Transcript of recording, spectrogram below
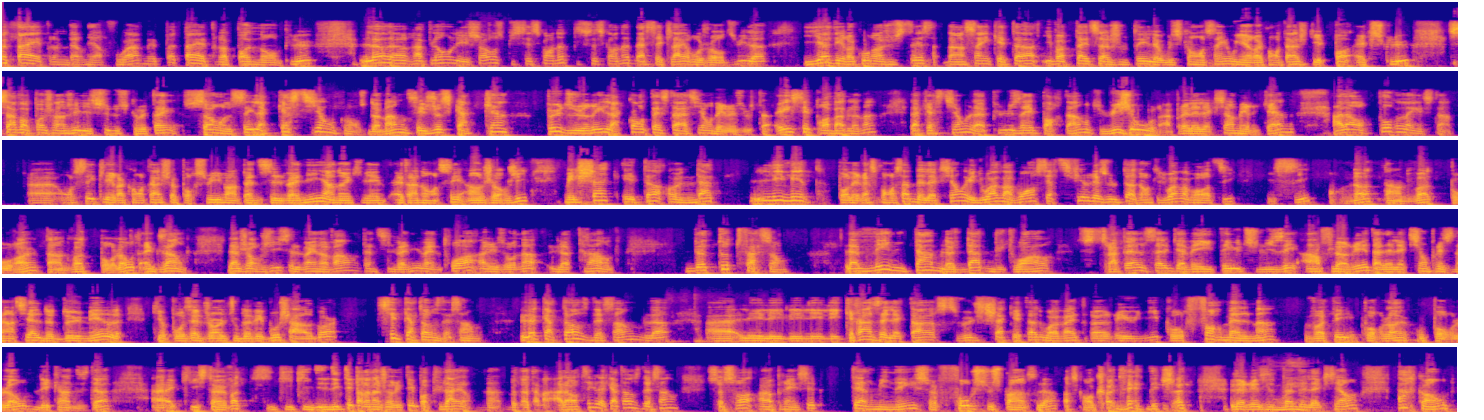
peut-être une dernière fois, mais peut-être pas non plus. Là, rappelons les choses, puis c'est ce qu'on a, c'est ce qu'on a d'assez clair aujourd'hui. Là, il y a des recours en justice dans cinq États. Il va peut-être s'ajouter le Wisconsin où il y a un recomptage qui est pas exclu. Ça va pas changer l'issue du scrutin. Ça, on le sait. La question qu'on se demande, c'est jusqu'à quand peut durer la contestation des résultats? Et c'est probablement la question la plus importante, huit jours après l'élection américaine. Alors, pour l'instant, euh, on sait que les recomptages se poursuivent en Pennsylvanie. Il y en a un qui vient d'être annoncé en Georgie. Mais chaque État a une date limite pour les responsables d'élection et doivent avoir certifié le résultat. Donc, ils doivent avoir dit, ici, on a tant de votes pour un, tant de votes pour l'autre. Exemple, la Georgie, c'est le 20 novembre, Pennsylvanie, 23, Arizona, le 30. De toute façon, la véritable date butoir, tu te rappelles celle qui avait été utilisée en Floride à l'élection présidentielle de 2000 qui opposait George W. Bush à Al Gore, c'est le 14 décembre. Le 14 décembre, là, euh, les, grands électeurs, si tu veux, chaque État doivent être réunis pour formellement voter pour l'un ou pour l'autre des candidats, euh, qui c'est un vote qui, qui, est dicté par la majorité populaire, no- notamment. Alors, tu sais, le 14 décembre, ce sera en principe terminé ce faux suspense-là, parce qu'on connaît déjà le résultat Oui. d'élection. Par contre,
